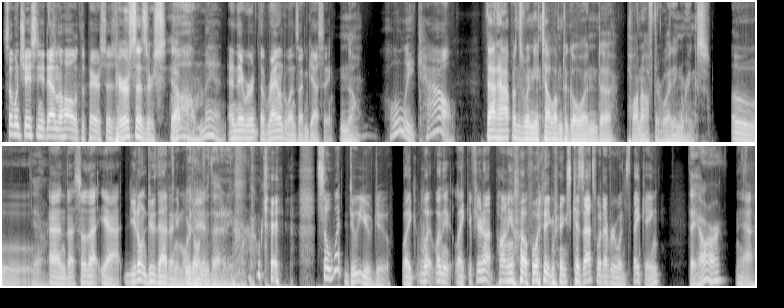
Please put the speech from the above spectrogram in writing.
Someone chasing you down the hall with a pair of scissors. Pair of scissors. Yeah. Oh man! And they were the round ones, I'm guessing. No. Holy cow! That happens when you tell them to go and uh, pawn off their wedding rings. Oh, Yeah. And that, so that yeah, you don't do that anymore. we don't you? do that anymore. Okay. So what do you do? Like what when you, like if you're not pawning off wedding rings because that's what everyone's thinking. they are. Yeah.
